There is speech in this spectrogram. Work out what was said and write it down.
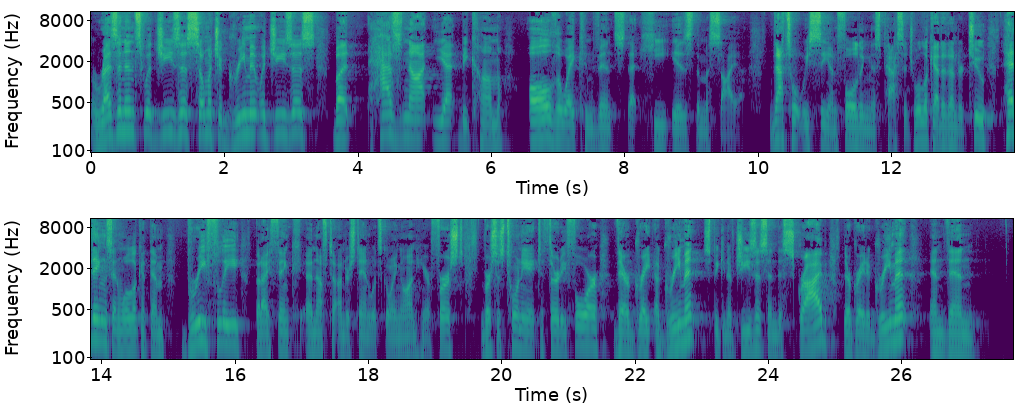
resonance with Jesus, so much agreement with Jesus, but has not yet become all the way convinced that he is the Messiah. That's what we see unfolding this passage. We'll look at it under two headings and we'll look at them briefly, but I think enough to understand what's going on here. First, verses 28 to 34, their great agreement, speaking of Jesus and this scribe, their great agreement, and then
